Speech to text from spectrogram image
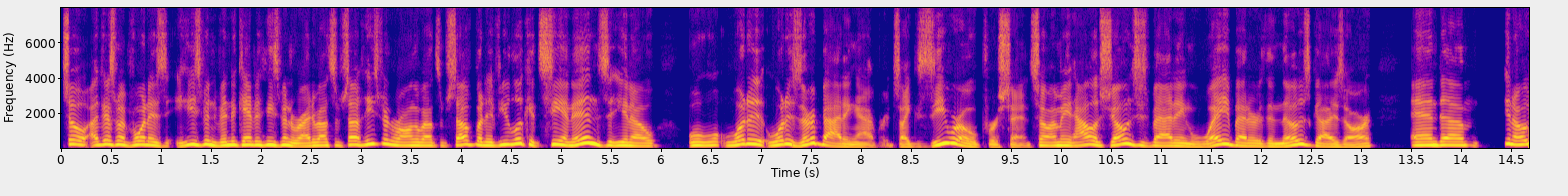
So I guess my point is he's been vindicated. He's been right about some stuff. He's been wrong about some stuff. But if you look at CNN's, you know, well, what is what is their batting average? Like zero percent. So I mean, Alex Jones is batting way better than those guys are. And um, you know,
